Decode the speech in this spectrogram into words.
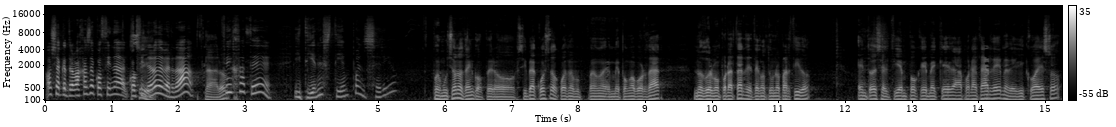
O sea, que trabajas de cocina, cocinero de verdad. Claro. Fíjate. ¿Y tienes tiempo, en serio? Pues mucho no tengo, pero si me acuesto cuando me pongo a bordar, no duermo por la tarde, tengo turno partido, entonces el tiempo que me queda por la tarde me dedico a eso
